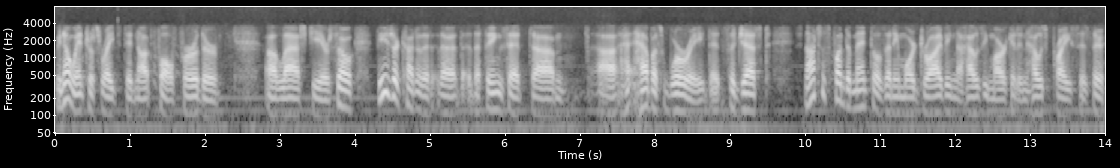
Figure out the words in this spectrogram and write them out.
We know interest rates did not fall further uh, last year. So these are kind of the, the, the things that um, uh, have us worried, that suggest not just fundamentals anymore driving the housing market and house prices. There,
